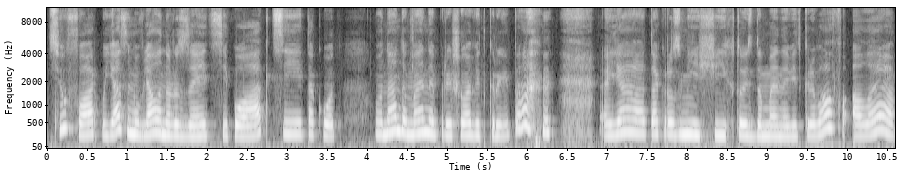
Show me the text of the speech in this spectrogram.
Цю фарбу я замовляла на розетці по акції. Так от, вона до мене прийшла відкрита. Я так розумію, що її хтось до мене відкривав, але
